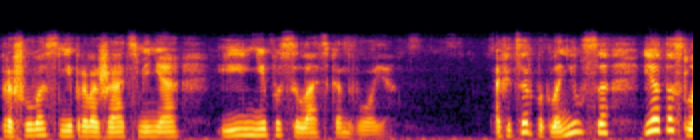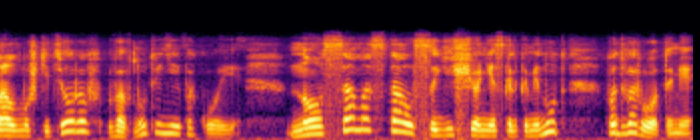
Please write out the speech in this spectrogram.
Прошу вас не провожать меня и не посылать конвоя. Офицер поклонился и отослал мушкетеров во внутренние покои но сам остался еще несколько минут под воротами.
